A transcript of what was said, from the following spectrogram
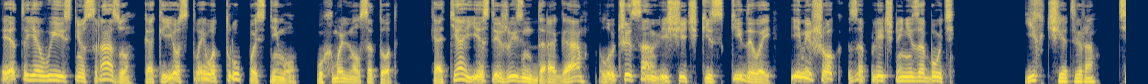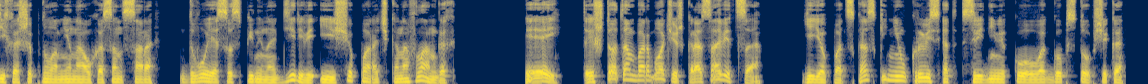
«Это я выясню сразу, как ее с твоего трупа сниму», – ухмыльнулся тот. «Хотя, если жизнь дорога, лучше сам вещички скидывай и мешок заплечный не забудь». «Их четверо», – тихо шепнула мне на ухо Сансара. «Двое со спины на дереве и еще парочка на флангах». «Эй, ты что там бормочешь, красавица?» Ее подсказки не укрылись от средневекового гопстопщика.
